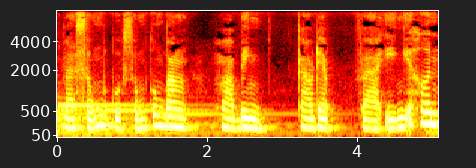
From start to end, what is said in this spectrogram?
và sống một cuộc sống công bằng, hòa bình, cao đẹp và ý nghĩa hơn.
